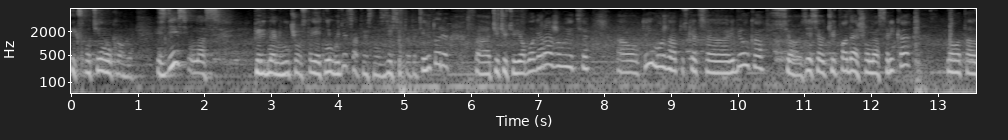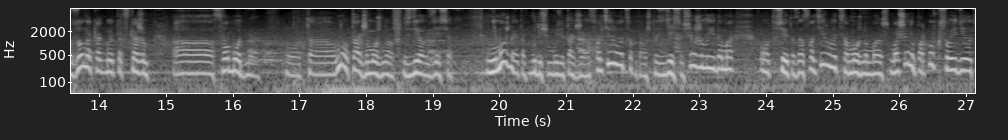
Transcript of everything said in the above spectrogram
эксплуатируемой кровли. Здесь у нас перед нами ничего стоять не будет, соответственно, здесь вот эта территория, а, чуть-чуть ее облагораживаете, а, вот, и можно отпускать ребенка, все, здесь вот чуть подальше у нас река, ну, вот, а зона, как бы, так скажем, свободная, вот, ну, также можно сделать здесь не можно, это в будущем будет также асфальтироваться, потому что здесь еще жилые дома, вот, все это заасфальтируется, можно машину, парковку свою делать,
